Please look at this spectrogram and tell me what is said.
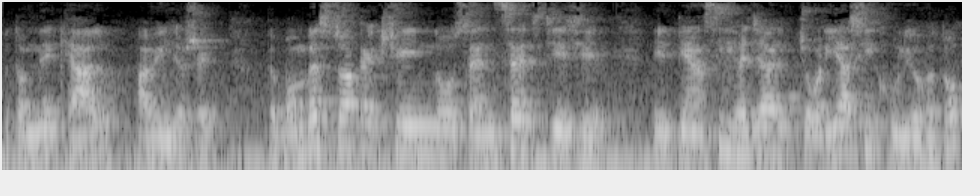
તો તમને ખ્યાલ આવી જશે. તો બોમ્બે સ્ટોક એક્સચેન્જનો સેન્સેક્સ જે છે, એ ત્યાંસી હજાર ચોર્યાસી ખુલ્યો હતો.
